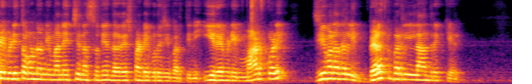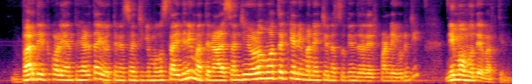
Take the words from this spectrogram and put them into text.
ರೆಮಿಡಿ ತಗೊಂಡು ನಿಮ್ಮ ನೆಚ್ಚಿನ ಸುಧೀಂದ್ರ ದೇಶಪಾಂಡೆ ಗುರುಜಿ ಬರ್ತೀನಿ. ಈ ರೆಮಿಡಿ ಮಾಡ್ಕೊಳ್ಳಿ. ಜೀವನದಲ್ಲಿ ಬೆಳಕು ಬರಲಿಲ್ಲ ಅಂದ್ರೆ ಕೇಳಿ. ಬರ್ದಿಟ್ಕೊಳ್ಳಿ ಅಂತ ಹೇಳ್ತಾ ಇವತ್ತಿನ ಸಂಚಿಕೆ ಮುಗಿಸ್ತಾ ಇದ್ದೀನಿ. ಮತ್ತೆ ನಾಳೆ ಸಂಜೆ ಏಳು ಮೂವತ್ತಕ್ಕೆ ನಿಮ್ಮ ನೆಚ್ಚಿನ ಸುಧೀಂದ್ರ ದೇಶಪಾಂಡೆ ಗುರುಜಿ ನಿಮ್ಮ ಮುಂದೆ ಬರ್ತೀನಿ.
